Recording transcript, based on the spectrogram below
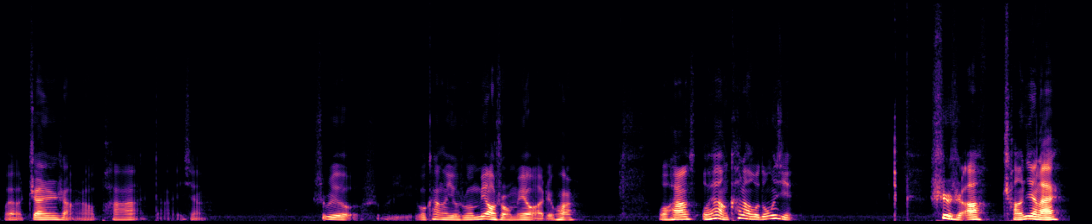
我要粘上，然后啪打一下，是不是有？是不是？我看看有什么妙手没有啊？这块儿。我好像我还想看到个东西，试试啊，长进来，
